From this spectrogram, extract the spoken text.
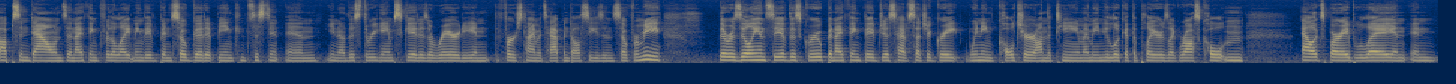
ups and downs. And I think for the Lightning, they've been so good at being consistent. And, you know, this three game skid is a rarity and the first time it's happened all season. So for me, the resiliency of this group, and I think they just have such a great winning culture on the team. I mean, you look at the players like Ross Colton, Alex Barré-Boulet, and, and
